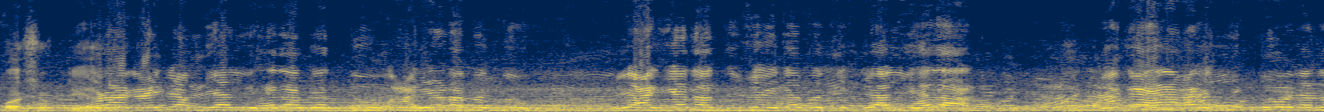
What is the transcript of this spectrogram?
পঁয়ষট্টি ওরা হাজার। গাড়িটা বিয়াল্লিশ হাজার বেচতো আড়িয়াটা বেচতো বিয়াল্লিশ হাজার দুশো এটা বেচতো বিয়াল্লিশ হাজার। টাকা হেনা গাড়ি বিক্রি হয়ে যেত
